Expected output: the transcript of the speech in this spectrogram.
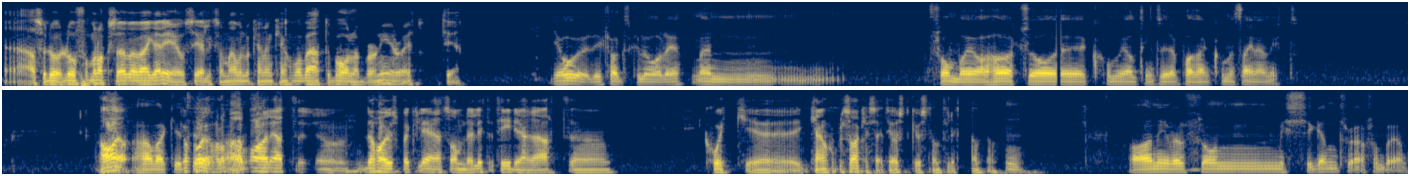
alltså då, då, får man också överväga det och se liksom, ja, men då kan det kanske vara värt att behålla Bernier ett till. Jo, det är klart det skulle vara det. Men från vad jag har hört så eh, kommer ju allting tyda på att han kommer signa nytt. Ja, ja. Han verkar ju jag, jag håller med. Han... Bara det att uh, det har ju spekulerats om det lite tidigare att uh, Quick uh, kanske vill söka sig till östkusten till exempel. Mm. Ja, han är väl från Michigan tror jag från början.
